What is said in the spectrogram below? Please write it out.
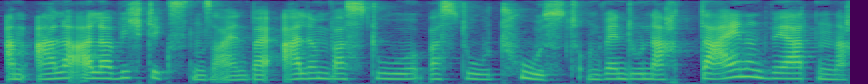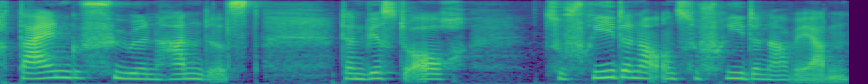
am aller, allerwichtigsten sein bei allem, was du, was du tust. Und wenn du nach deinen Werten, nach deinen Gefühlen handelst, dann wirst du auch zufriedener und zufriedener werden.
